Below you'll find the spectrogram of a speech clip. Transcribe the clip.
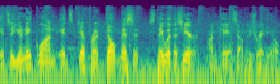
it's a unique one. It's different. Don't miss it. Stay with us here on KSL News Radio.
